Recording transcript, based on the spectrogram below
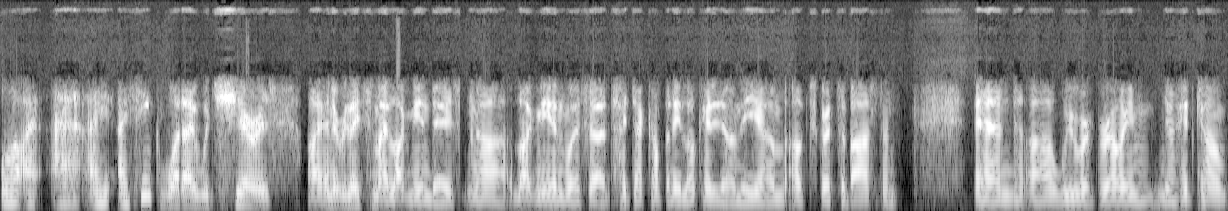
Well, I, I, I think what I would share is uh, and it relates to my LogMeIn days. Uh, LogMeIn was a high-tech company located on the um, outskirts of Boston. And uh, we were growing, you know, headcount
